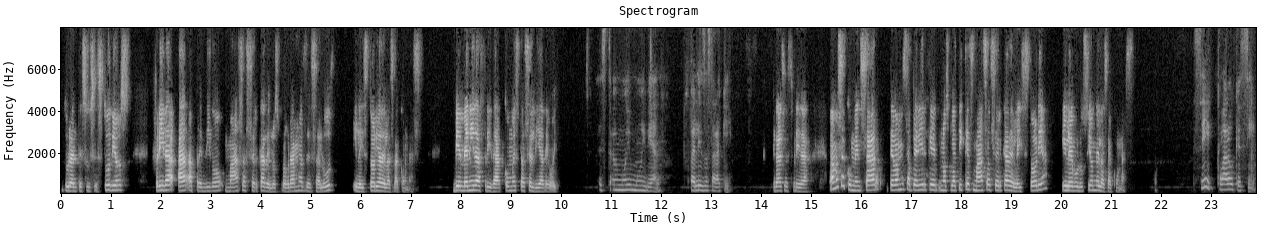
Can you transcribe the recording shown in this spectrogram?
Durante sus estudios, Frida ha aprendido más acerca de los programas de salud y la historia de las vacunas. Bienvenida, Frida. ¿Cómo estás el día de hoy? Estoy muy, muy bien. Feliz de estar aquí. Gracias, Frida. Vamos a comenzar. Te vamos a pedir que nos platiques más acerca de la historia y la evolución de las vacunas. Sí, claro que sí.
